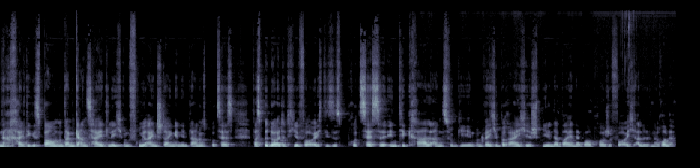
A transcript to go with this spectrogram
nachhaltiges Bauen und dann ganzheitlich und früh einsteigen in den Planungsprozess. Was bedeutet hier für euch, dieses Prozesse integral anzugehen und welche Bereiche spielen dabei in der Baubranche für euch alle eine Rolle?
